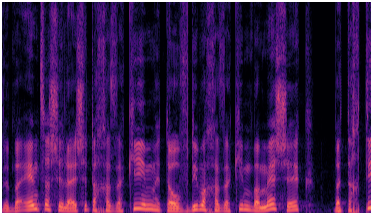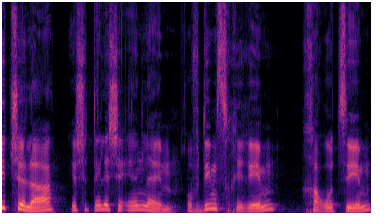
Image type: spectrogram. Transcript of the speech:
ובאמצע שלה יש את החזקים, את העובדים החזקים במשק, בתחתית שלה יש את אלה שאין להם. עובדים שכירים, חרוצים,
